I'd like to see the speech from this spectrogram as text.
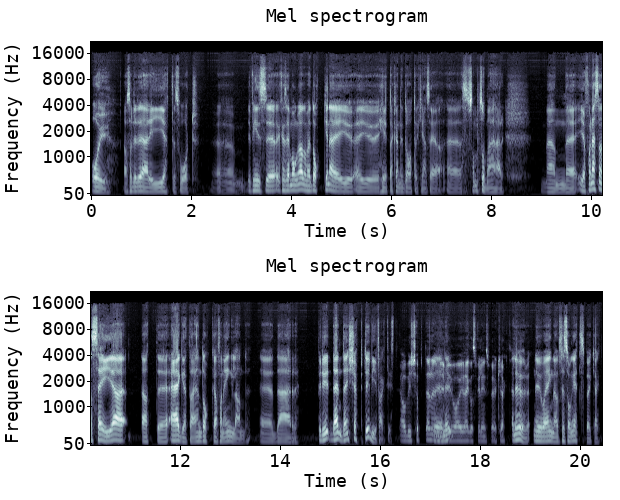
Oj, alltså det där är jättesvårt. Eh, det finns, eh, jag kan säga många av de här dockorna är ju, är ju heta kandidater kan jag säga, som, som är här. Men jag får nästan säga att Agatha, en docka från England, där för det, den, den köpte vi faktiskt. Ja, vi köpte den när uh, vi var iväg och spelade in spökjakt. Eller hur? När vi var i England, säsong ett spökjakt.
